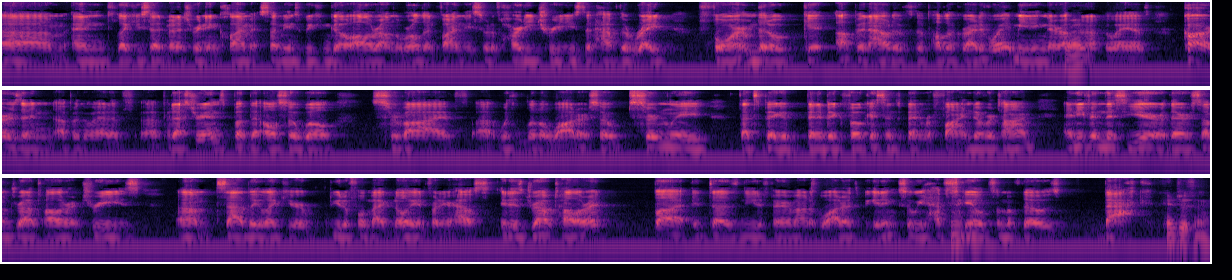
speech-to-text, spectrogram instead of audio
Um, and like you said, Mediterranean climates. That means we can go all around the world and find these sort of hardy trees that have the right form that'll get up and out of the public right of way, meaning they're up Right. and out of the way of cars and up in the way of uh, pedestrians, but that also will survive uh, with little water. So certainly that's big been a big focus and it's been refined over time. And even this year, there are some drought tolerant trees. Um, sadly, like your beautiful magnolia in front of your house, it is drought tolerant, but it does need a fair amount of water at the beginning. So we have scaled some of those back Interesting.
